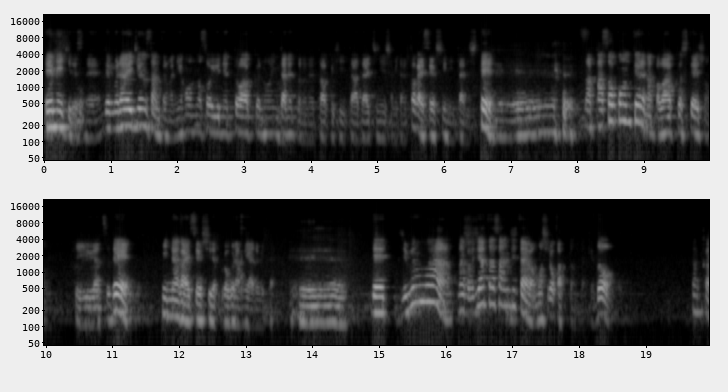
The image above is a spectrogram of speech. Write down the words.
黎明期ですねで村井淳さんというのが日本のそういうネットワークのインターネットのネットワーク引いた第一人者みたいな人が SFC にいたりして。へまあ、パソコンっていうよりはなんかワークステーションっていうやつでみんなが SFC でプログラムやるみたいな。で自分はなんか藤畑さん自体は面白かったんだけどなんか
